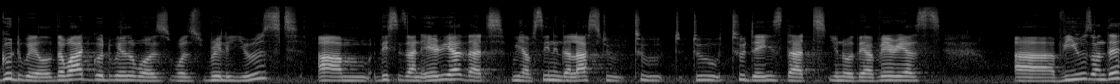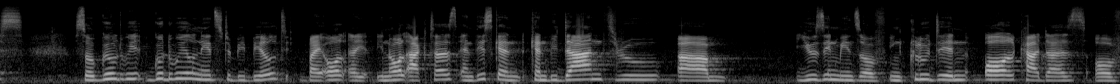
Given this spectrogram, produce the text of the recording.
goodwill. The word goodwill was, was really used. Um, this is an area that we have seen in the last two, two, two, two days that you know, there are various uh, views on this. So goodwill, goodwill, needs to be built by all, uh, in all actors, and this can, can be done through um, using means of including all cadres of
